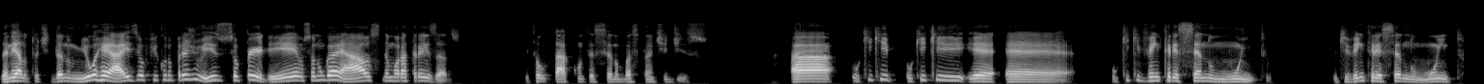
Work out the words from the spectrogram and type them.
Daniela, eu tô te dando mil reais e eu fico no prejuízo se eu perder, ou se eu não ganhar, ou se demorar três anos. Então está acontecendo bastante disso. Ah, o que que, o que, que, é, é, o que que vem crescendo muito? O que vem crescendo muito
